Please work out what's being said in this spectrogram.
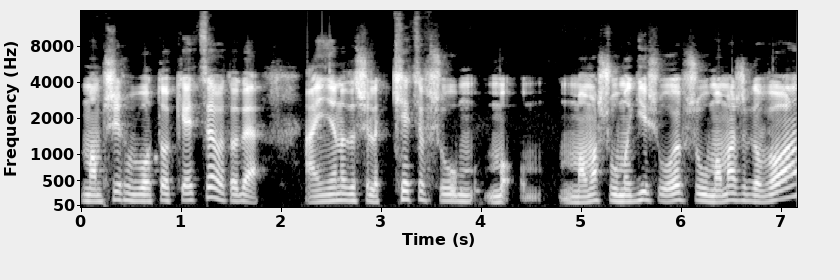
ממשיך באותו קצב אתה יודע העניין הזה של הקצב שהוא ממש הוא מגיש הוא אוהב שהוא ממש גבוה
